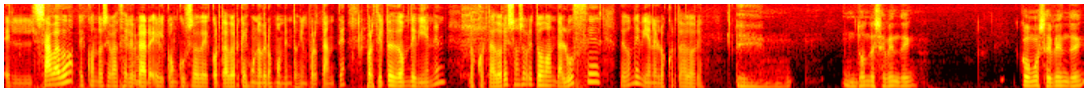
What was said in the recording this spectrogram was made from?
el, sábado es cuando se va a celebrar el concurso de cortador, que es uno de los momentos importantes. Por cierto, ¿de dónde vienen? ¿Los cortadores son sobre todo andaluces? ¿De dónde vienen los cortadores? Eh, ¿Dónde se venden? cómo se venden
